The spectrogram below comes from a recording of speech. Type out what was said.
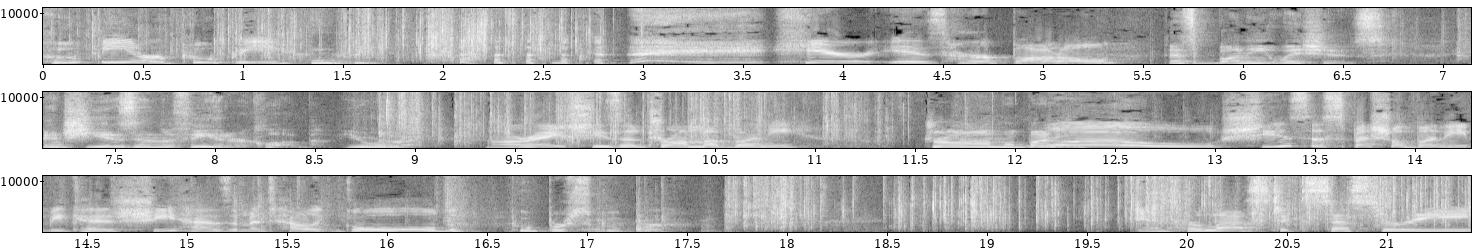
Poopy or poopy? Hoopy. Here is her bottle. That's Bunny Wishes. And she is in the theater club. You were right. All right, she's a drama bunny. Drama Bunny. Whoa, she's a special bunny because she has a metallic gold pooper scooper. And her last accessory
